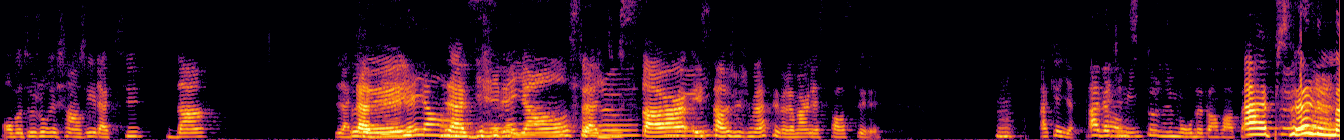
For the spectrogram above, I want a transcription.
qu'on va toujours échanger là-dessus dans La bienveillance. la bienveillance, la douceur Oui. et sans jugement. C'est vraiment un espace euh, Mm. accueillant. Avec Ah une oui. petite touche d'humour de temps en temps. Absolument!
